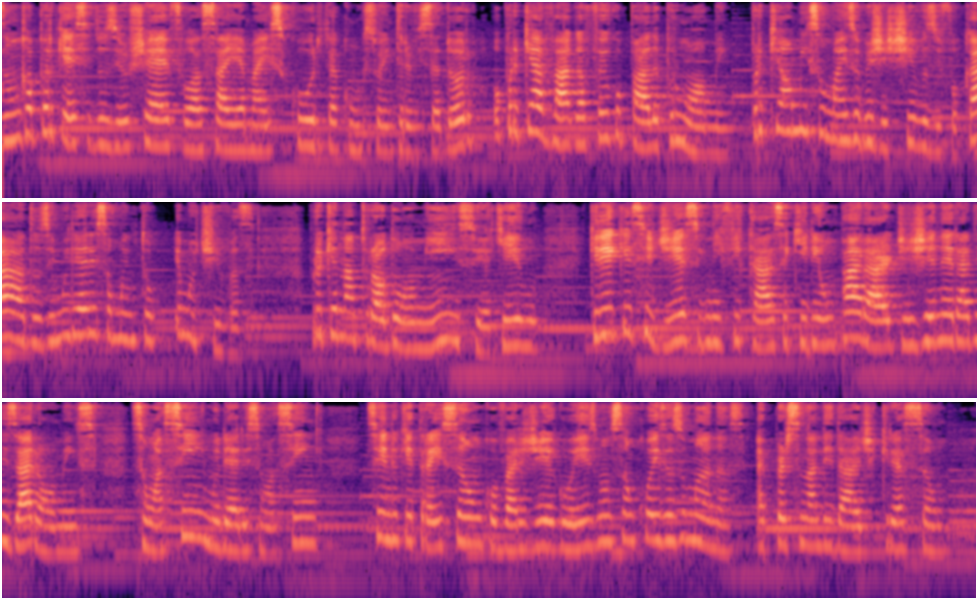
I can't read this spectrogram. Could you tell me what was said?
nunca porque seduziu o chefe ou a saia mais curta com seu entrevistador ou porque a vaga foi ocupada por um homem. Porque homens são mais objetivos e focados e mulheres são muito emotivas. Porque é natural do homem isso e aquilo. Queria que esse dia significasse que iriam parar de generalizar homens. São assim, mulheres são assim. Sendo que traição, covardia e egoísmo são coisas humanas. É personalidade, criação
